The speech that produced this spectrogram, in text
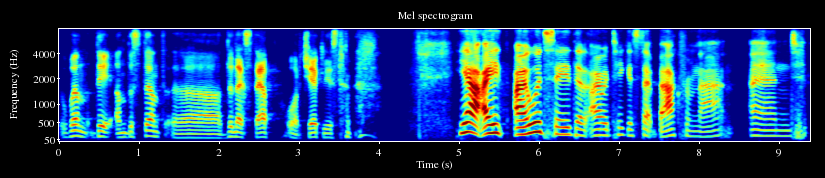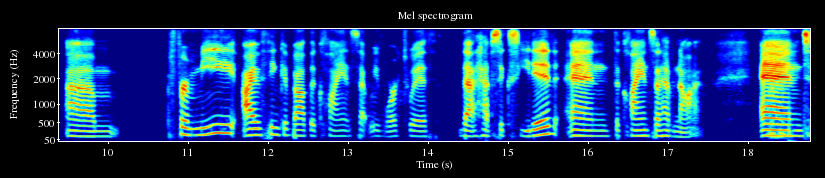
when they understand uh, the next step or checklist yeah i i would say that i would take a step back from that and um, for me i think about the clients that we've worked with that have succeeded and the clients that have not mm-hmm. and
